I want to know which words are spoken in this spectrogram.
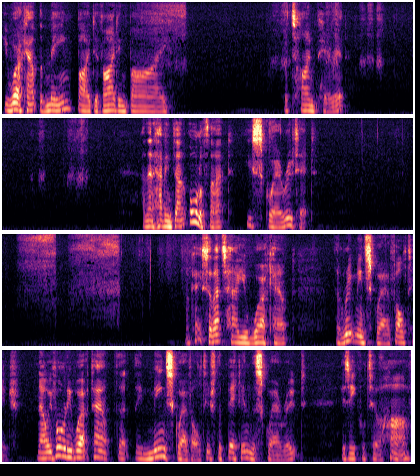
You work out the mean by dividing by the time period. And then having done all of that, you square root it. Okay, so that's how you work out the root mean square voltage. Now we've already worked out that the mean square voltage, the bit in the square root, is equal to a half.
